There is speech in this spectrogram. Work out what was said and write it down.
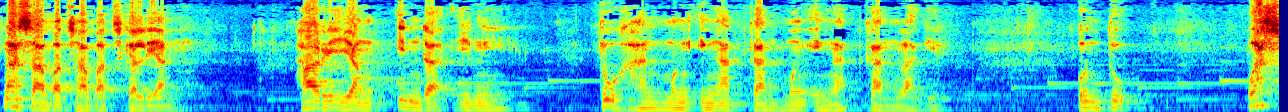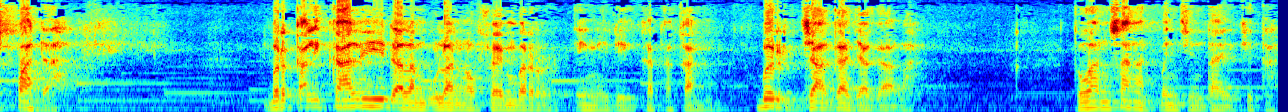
Nah, sahabat-sahabat sekalian, hari yang indah ini Tuhan mengingatkan, mengingatkan lagi untuk waspada Berkali-kali dalam bulan November ini dikatakan berjaga-jagalah. Tuhan sangat mencintai kita.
